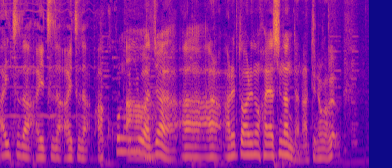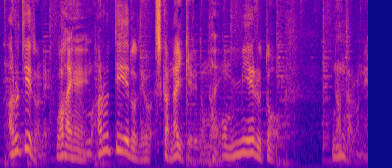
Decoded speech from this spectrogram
あいつだあいつだあいつだあここの家はじゃああああれとあれの林なんだなっていうのがある程度ね、わはいはい。ある程度でしかないけれども、はい。見えるとなんだろうね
